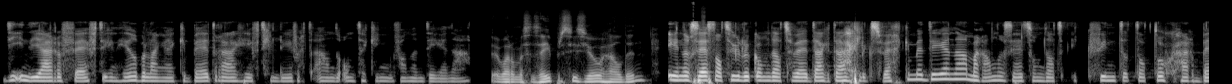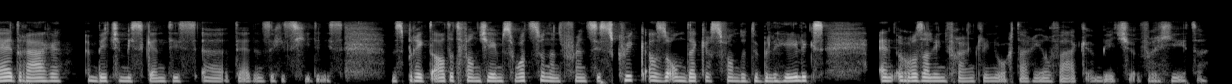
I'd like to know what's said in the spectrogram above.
die in de jaren 50 een heel belangrijke bijdrage heeft geleverd aan de ontdekking van het DNA. Waarom is zij precies jouw heldin? Enerzijds natuurlijk omdat wij dagdagelijks werken met DNA, maar anderzijds omdat ik vind dat dat toch haar bijdrage een beetje miskend is uh, tijdens de geschiedenis. Men spreekt altijd van James Watson en Francis Crick als de ontdekkers van de dubbele helix en Rosalind Franklin wordt daar heel vaak een beetje vergeten.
